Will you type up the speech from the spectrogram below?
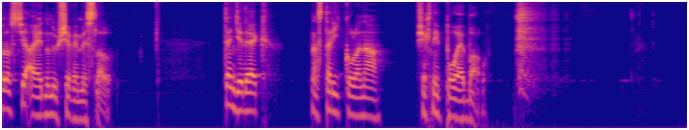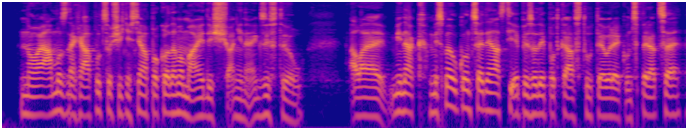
prostě a jednoduše vymyslel. Ten dědek na starý kolena všechny pojebal. No já moc nechápu, co všichni s těma pokladama mají, když ani neexistují. Ale jinak, my jsme u konce 11. epizody podcastu Teorie konspirace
